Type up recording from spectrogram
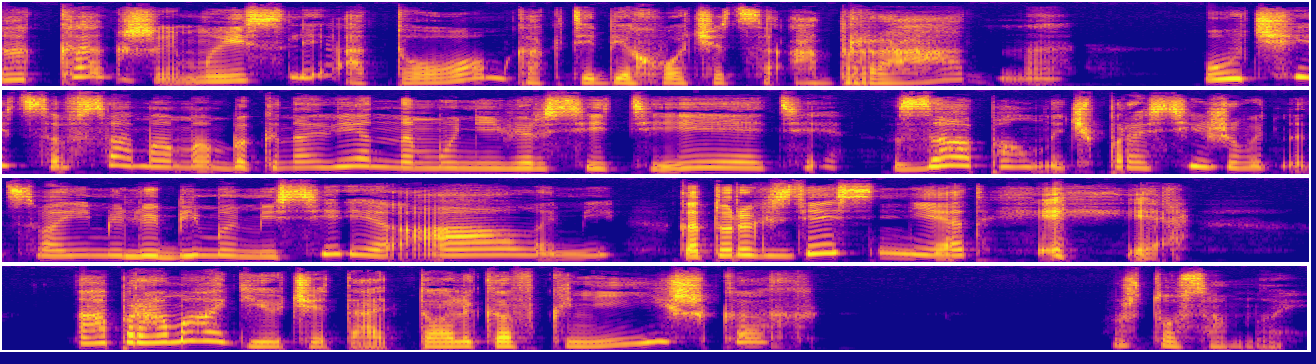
«А как же мысли о том, как тебе хочется обратно учиться в самом обыкновенном университете, за полночь просиживать над своими любимыми сериалами, которых здесь нет, хе-хе, а про магию читать только в книжках?» «Что со мной?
